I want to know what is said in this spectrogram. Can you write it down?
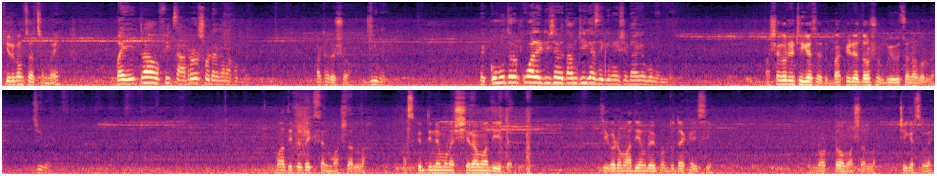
কীরকম চাচ্ছেন ভাই? ভাই এটাও ফিক্স আঠারোশো টাকা রাখুন ভাই। আঠারোশো? জি ভাই। ভাই কবুতরের কোয়ালিটি হিসাবে দাম ঠিক আছে কিনা সেটা আগে বলেন ভাই। আশা করি ঠিক আছে বাকিটা দর্শক বিবেচনা করবে। জি ভাই। মাদিটা দেখছেন মাশাল্লাহ আজকের দিনে মনে হয় সেরা মাদি এটা। যে কটা মাদি আমরা এই পর্যন্ত দেখাইছি। নটটাও মাশাল্লাহ ঠিক আছে ভাই।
